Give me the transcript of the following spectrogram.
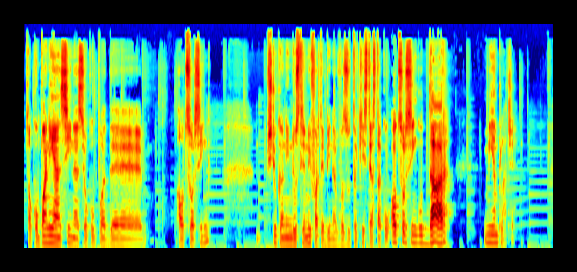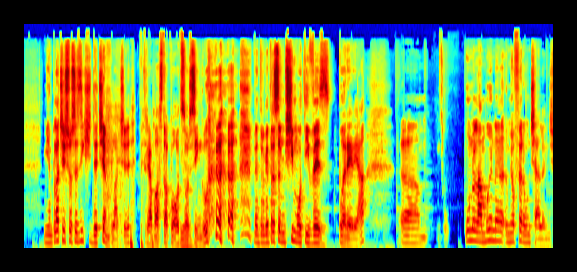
sau compania în sine se ocupă de outsourcing. Știu că în industrie nu e foarte bine văzută chestia asta cu outsourcing-ul, dar mie îmi place. Mie îmi place și o să zic și de ce îmi place treaba asta cu outsourcing-ul, pentru că trebuie să-mi și motivez părerea. Uh, unul la mână îmi oferă un challenge.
